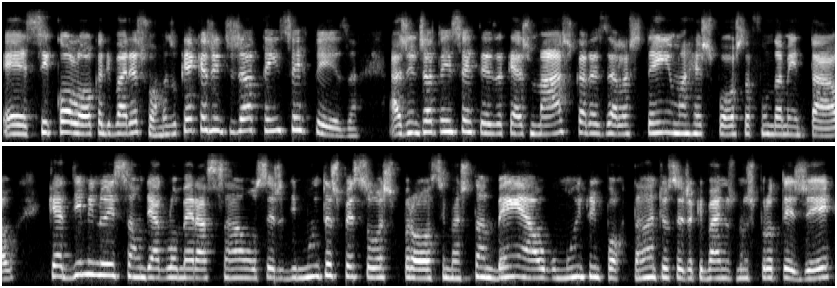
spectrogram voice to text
é, se coloca de várias formas. O que é que a gente já tem certeza? A gente já tem certeza que as máscaras elas têm uma resposta fundamental, que a diminuição de aglomeração, ou seja, de muitas pessoas próximas, também é algo muito importante, ou seja, que vai nos, nos proteger,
